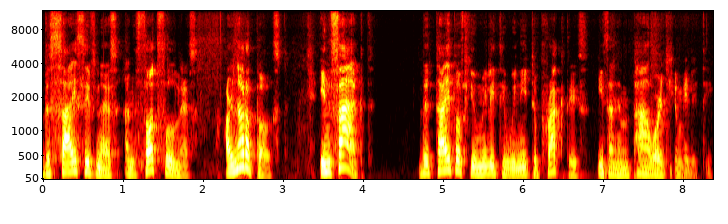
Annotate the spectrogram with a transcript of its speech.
decisiveness and thoughtfulness are not opposed. In fact, the type of humility we need to practice is an empowered humility.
